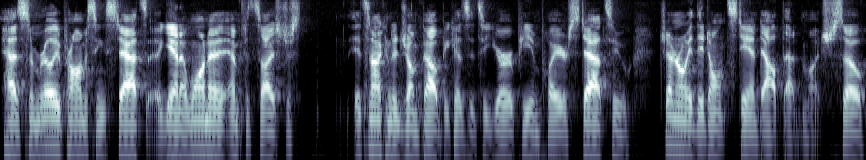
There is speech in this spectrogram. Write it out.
has some really promising stats. Again, I want to emphasize just it's not going to jump out because it's a European player's stats who generally they don't stand out that much. So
